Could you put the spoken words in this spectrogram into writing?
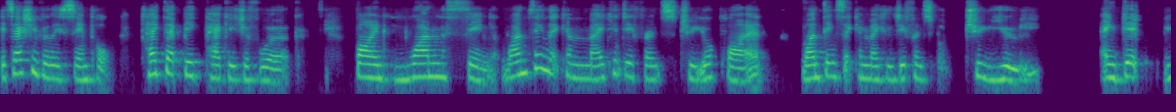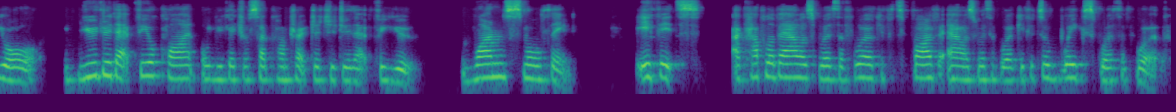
It's actually really simple. Take that big package of work, find one thing, one thing that can make a difference to your client, one thing that can make a difference to you and get your you do that for your client or you get your subcontractor to do that for you. One small thing. If it's a couple of hours worth of work, if it's five hours worth of work, if it's a week's worth of work,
